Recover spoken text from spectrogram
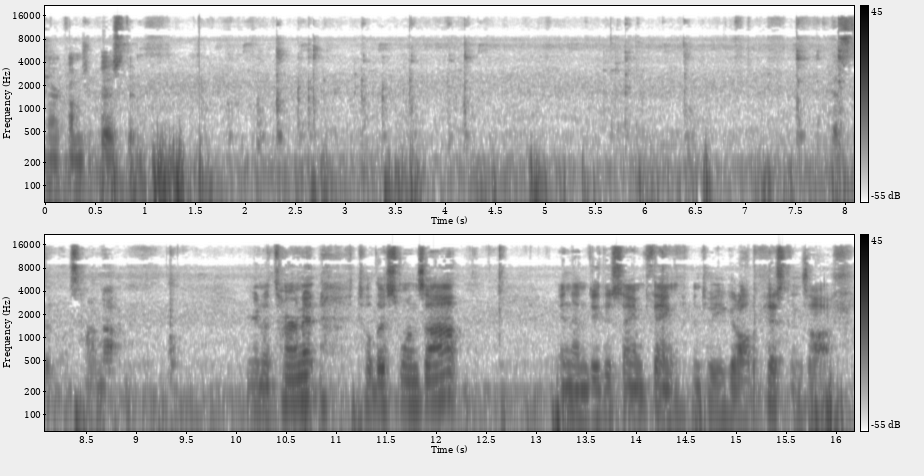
There comes your piston. Piston was hung up. You're gonna turn it till this one's out and then do the same thing until you get all the pistons off.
